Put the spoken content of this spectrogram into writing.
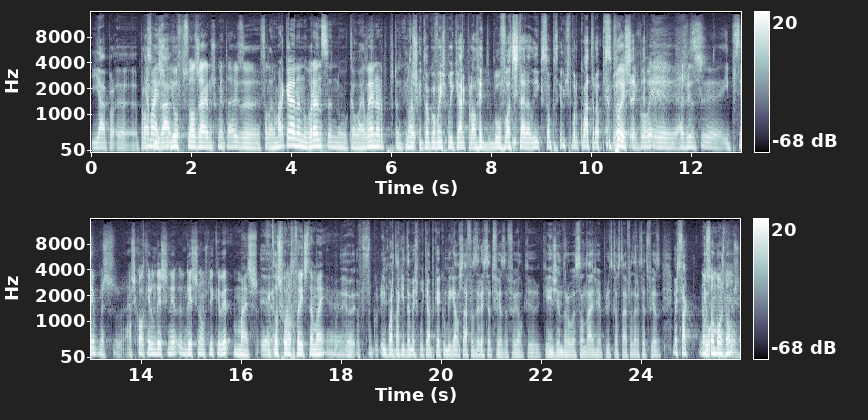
e há a proximidade... É mais, e houve pessoal já nos comentários a falar no Marcana, no Branson, no Kawhi Leonard, portanto então, nós... Então convém explicar que para além do meu voto estar ali, que só podemos pôr quatro opções. Pois, é, às vezes, eh, e percebo, mas acho que qualquer um destes, destes nomes podia caber, mas é, aqueles foram referidos também... Eh, importa aqui também explicar porque é que o Miguel está a fazer esta defesa, foi ele que, que engendrou a sondagem, é por isso que ele está a fazer esta defesa, mas de facto... Não eu, são bons nomes?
